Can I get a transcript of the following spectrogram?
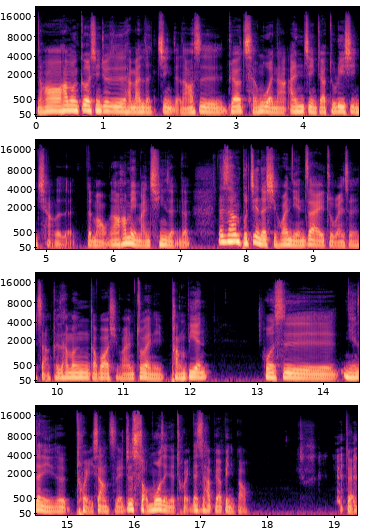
然后它们个性就是还蛮冷静的，然后是比较沉稳啊、安静、比较独立性强的人的猫。然后它们也蛮亲人的，但是它们不见得喜欢黏在主人身上，可是它们搞不好喜欢坐在你旁边，或者是黏在你的腿上之类，就是手摸着你的腿，但是它不要被你抱。对，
